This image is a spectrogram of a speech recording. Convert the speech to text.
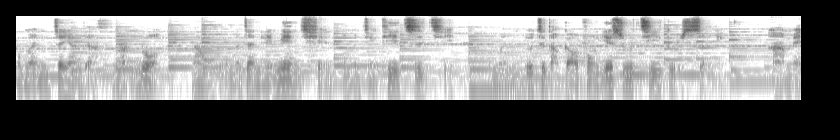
我们这样的软弱。让我们在你的面前，我们警惕自己。我们如此祷告，奉耶稣基督的圣名，阿门。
